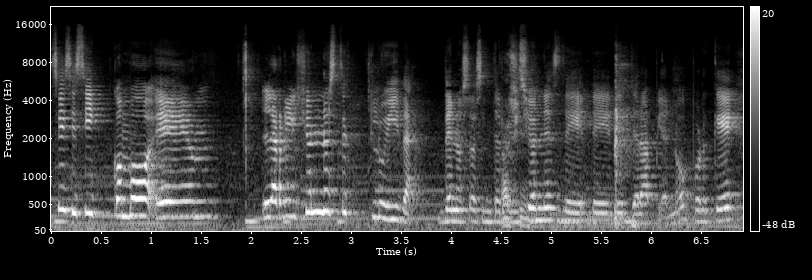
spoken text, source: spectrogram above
Sí, sí, sí, como eh, la religión no está excluida de nuestras intervenciones de, de- de terapia, ¿no? Porque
